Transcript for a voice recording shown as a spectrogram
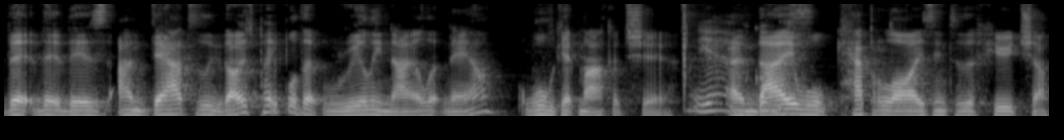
there, there, there's undoubtedly those people that really nail it now will get market share. Yeah, And they will capitalize into the future.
